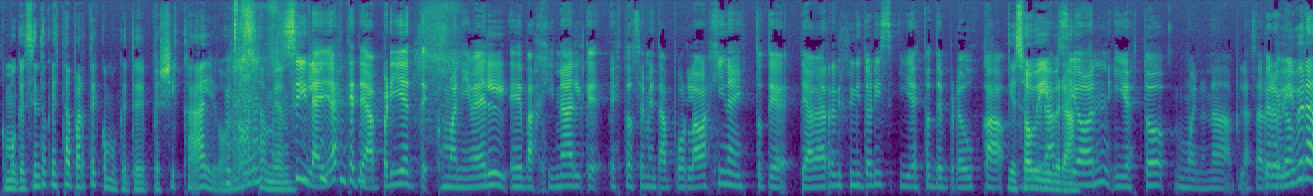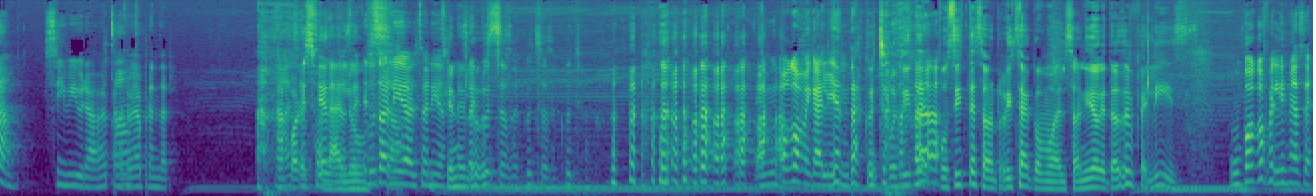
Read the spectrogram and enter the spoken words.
Como que siento que esta parte como que te pellizca algo, ¿no? También. Sí, la idea es que te apriete como a nivel eh, vaginal, que esto se meta por la vagina y esto te, te agarre el clítoris y esto te produzca Y eso vibra. vibración y esto, bueno, nada, placer. ¿Pero vibra? Sí, vibra. A ver, pero Ah. lo voy a aprender. Ah, por se eso la luz. El escucha. sonido, el sonido. Tiene Se luz. escucha, se escucha, se escucha. Un poco me calienta escuchar. Pusiste, pusiste sonrisa como el sonido que te hace feliz. Un poco feliz me hace.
